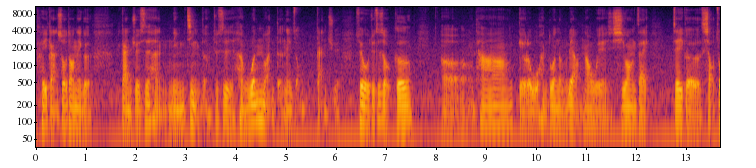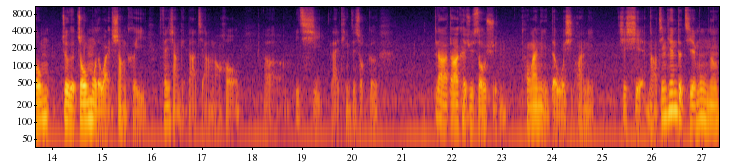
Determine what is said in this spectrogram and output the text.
可以感受到那个感觉是很宁静的，就是很温暖的那种感觉。所以我觉得这首歌，呃，它给了我很多能量。那我也希望在这个小周这个周末的晚上可以分享给大家，然后呃一起来听这首歌。那大家可以去搜寻洪安妮的《我喜欢你》，谢谢。那今天的节目呢，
